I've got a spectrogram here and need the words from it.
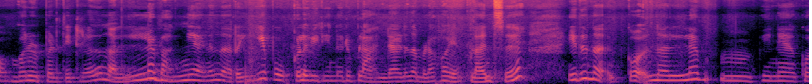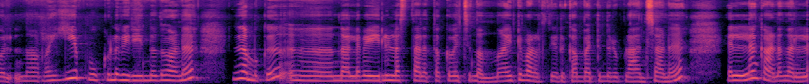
കോമ്പോയിൽ ഉൾപ്പെടുത്തിയിട്ടുള്ളത്. നല്ല ഭംഗിയാണ്. നിറയെ പൂക്കൾ വിരിയുന്ന ഒരു പ്ലാന്റാണ് നമ്മുടെ ഹൊയ പ്ലാന്റ്സ് ഇത് നല്ല പിന്നെ നിറയെ പൂക്കൾ വിരിയുന്നതുമാണ്. ഇത് നമുക്ക് നല്ല വെയിലുള്ള സ്ഥലത്തൊക്കെ വെച്ച് നന്നായിട്ട് വളർത്തിയെടുക്കാൻ പറ്റുന്നൊരു ആണ്. എല്ലാം കാണാൻ നല്ല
